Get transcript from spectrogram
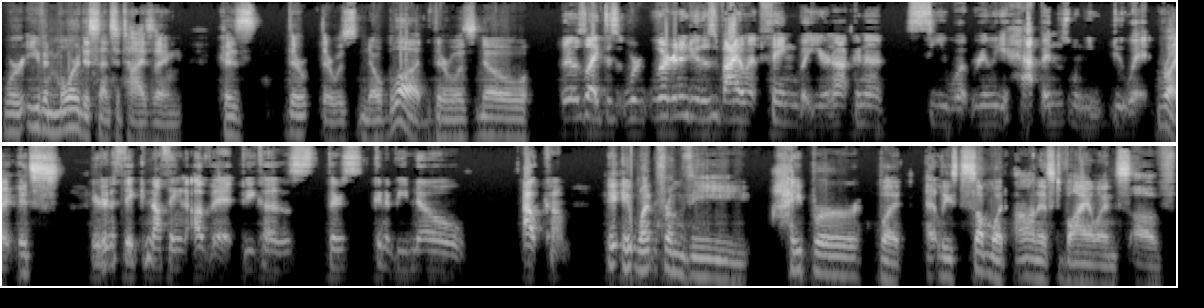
were even more desensitizing because there, there was no blood, there was no It was like this. We're we're gonna do this violent thing, but you're not gonna see what really happens when you do it. right. It's You're gonna think nothing of it because there's gonna be no outcome. it, it went from the hyper but at least somewhat honest violence of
